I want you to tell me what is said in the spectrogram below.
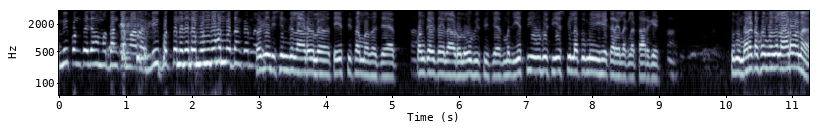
मी पंकजाला मतदान करणार नाही. मी फक्त नरेंद्र मोदी बघून मतदान करणार प्रणिती शिंदेला अडवलं ते एससी समाजाचे आहेत पंकजताईला अडवलं ओबीसीचे आहेत. म्हणजे एससी ओबीसी एसटी ला तुम्ही हे करायला लागला टार्गेट तुम्ही मराठा समाजाला अडवा ना.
